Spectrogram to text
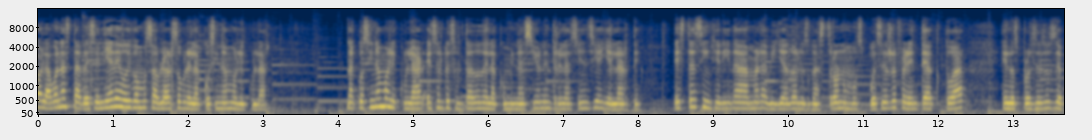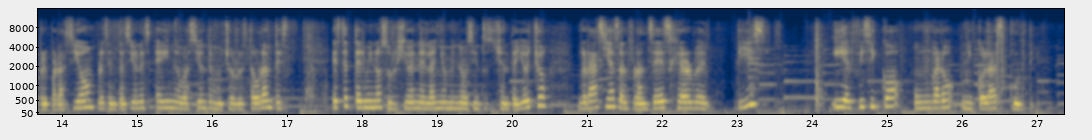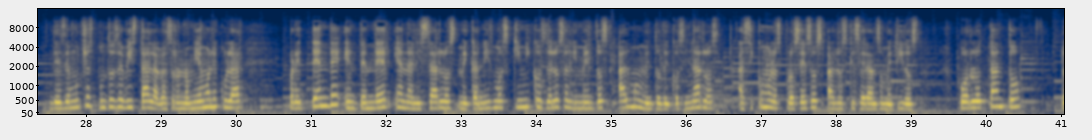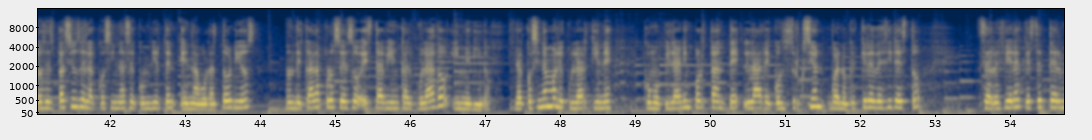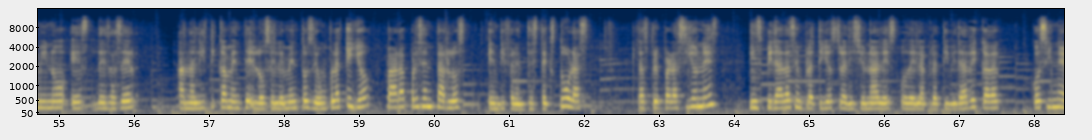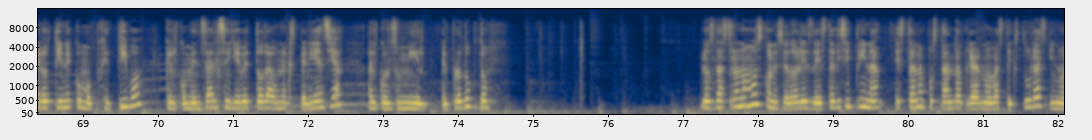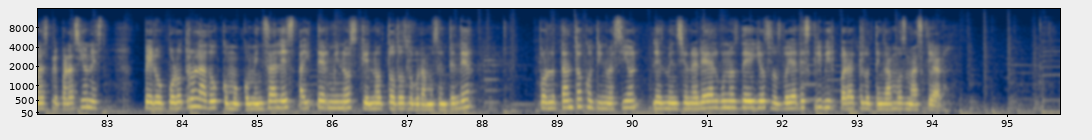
Hola, buenas tardes. El día de hoy vamos a hablar sobre la cocina molecular. La cocina molecular es el resultado de la combinación entre la ciencia y el arte. Esta ingerida ha maravillado a los gastrónomos, pues es referente a actuar en los procesos de preparación, presentaciones e innovación de muchos restaurantes. Este término surgió en el año 1988 gracias al francés Herbert Tis y el físico húngaro Nicolás Curti. Desde muchos puntos de vista, la gastronomía molecular pretende entender y analizar los mecanismos químicos de los alimentos al momento de cocinarlos, así como los procesos a los que serán sometidos. Por lo tanto, los espacios de la cocina se convierten en laboratorios donde cada proceso está bien calculado y medido. La cocina molecular tiene como pilar importante la deconstrucción. Bueno, ¿qué quiere decir esto? Se refiere a que este término es deshacer analíticamente los elementos de un platillo para presentarlos en diferentes texturas. Las preparaciones inspiradas en platillos tradicionales o de la creatividad de cada cocinero tiene como objetivo que el comensal se lleve toda una experiencia al consumir el producto. Los gastrónomos conocedores de esta disciplina están apostando a crear nuevas texturas y nuevas preparaciones, pero por otro lado, como comensales, hay términos que no todos logramos entender. Por lo tanto, a continuación les mencionaré algunos de ellos, los voy a describir para que lo tengamos más claro.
